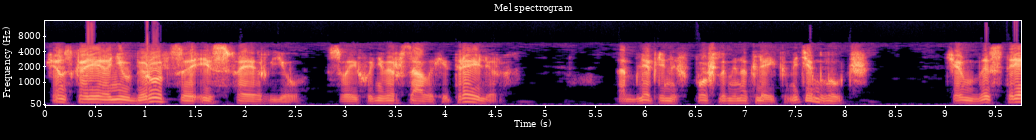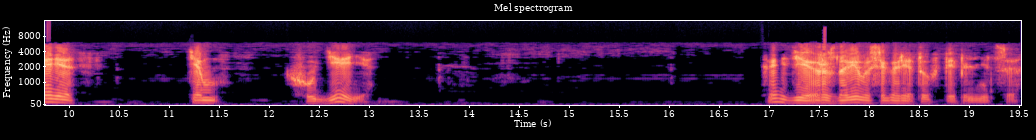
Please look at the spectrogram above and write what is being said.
Чем скорее они уберутся из Фейрвью в своих универсалах и трейлерах, облепленных пошлыми наклейками, тем лучше. Чем быстрее, тем худее. Эдди раздавила сигарету в пепельнице.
